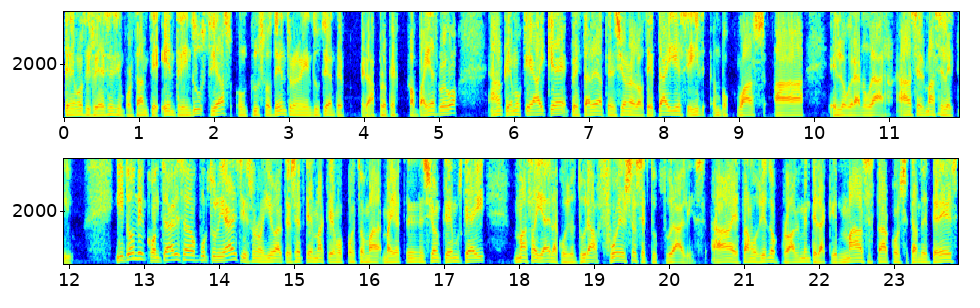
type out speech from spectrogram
tenemos diferencias importantes entre industrias o incluso dentro de la industria entre las propias compañías. Luego, ah, creemos que hay que prestarle atención a los detalles e ir un poco más a lo granular, a ser más selectivo. ¿Y dónde encontrar esas oportunidades? Y eso nos lleva al tercer tema que hemos puesto mayor atención. Creemos que hay, más allá de la coyuntura, fuerzas estructurales. Ah, estamos viendo probablemente la que más está concitando interés,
